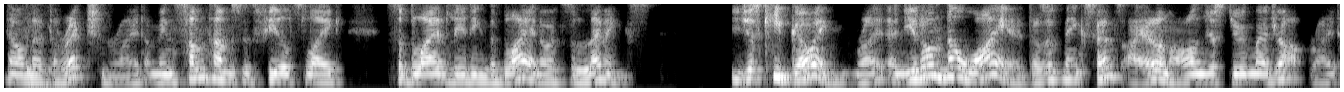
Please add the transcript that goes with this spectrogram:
down that direction, right? I mean, sometimes it feels like it's a blind leading the blind or it's the lemmings. You just keep going, right? And you don't know why. It Does it make sense? I don't know. I'm just doing my job, right?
